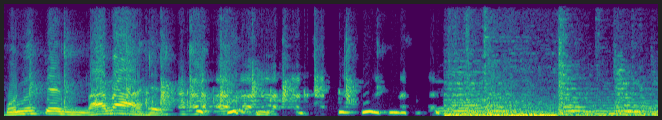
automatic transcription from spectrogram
म्हणून ते नाना आहे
